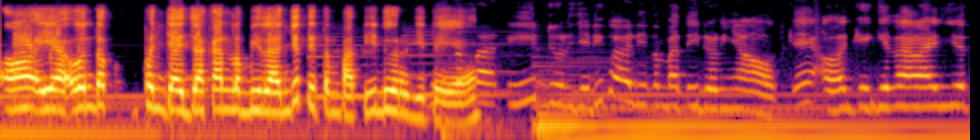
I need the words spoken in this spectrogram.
Oh iya untuk penjajakan lebih lanjut di tempat tidur gitu ya. tempat tidur. Jadi kalau di tempat tidurnya oke oke kita lanjut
